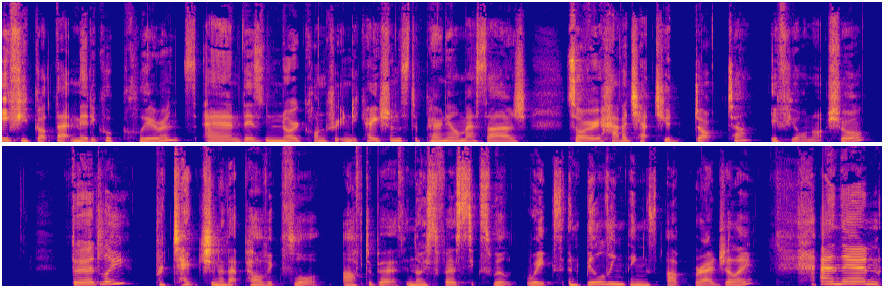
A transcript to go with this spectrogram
If you've got that medical clearance and there's no contraindications to perineal massage, so have a chat to your doctor if you're not sure. Thirdly, protection of that pelvic floor after birth in those first six weeks and building things up gradually. And then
